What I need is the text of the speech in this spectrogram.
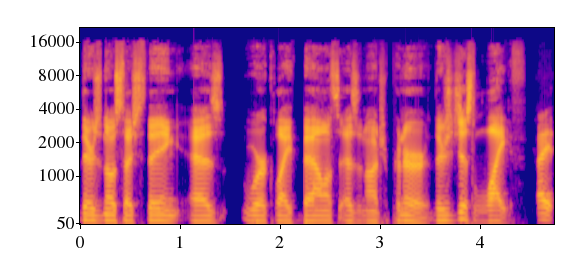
there's no such thing as work life balance as an entrepreneur. There's just life. Right.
